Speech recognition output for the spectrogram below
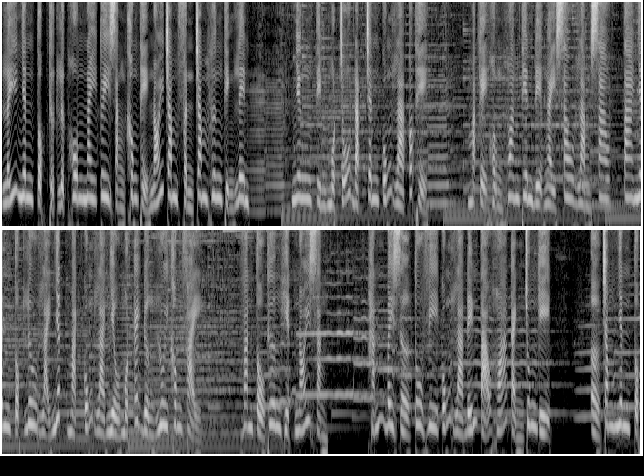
Lấy nhân tộc thực lực hôm nay tuy rằng không thể nói trăm phần trăm hưng thịnh lên nhưng tìm một chỗ đặt chân cũng là có thể. Mặc kệ hồng hoang thiên địa ngày sau làm sao, Ta nhân tộc lưu lại nhất mạch cũng là nhiều một cách đường lui không phải. Văn tổ thương hiệt nói rằng, Hắn bây giờ tu vi cũng là đến tạo hóa cảnh trung kỳ. Ở trong nhân tộc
